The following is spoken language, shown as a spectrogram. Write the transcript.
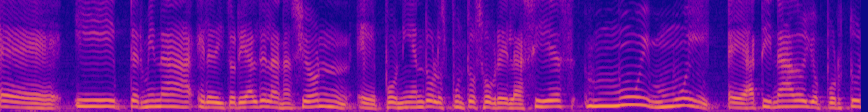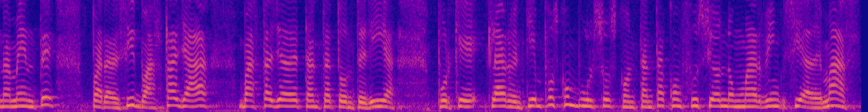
Eh, y termina el editorial de La Nación eh, poniendo los puntos sobre las CIES muy, muy eh, atinado y oportunamente para decir basta ya, basta ya de tanta tontería. Porque, claro, en tiempos convulsos, con tanta confusión, don Marvin, si además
